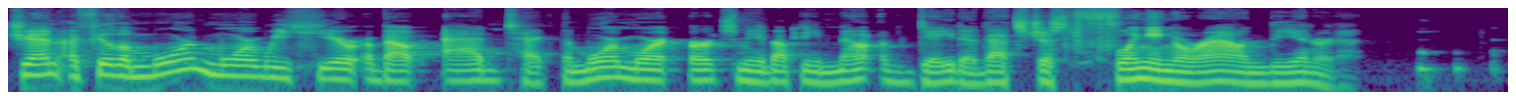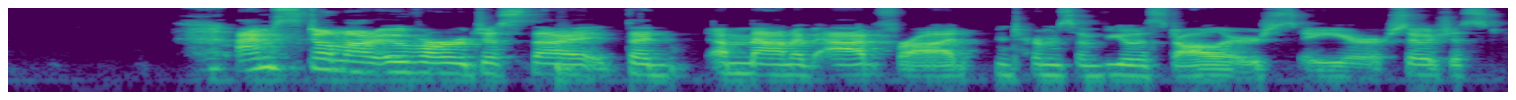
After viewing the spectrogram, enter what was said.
Jen, I feel the more and more we hear about ad tech, the more and more it irks me about the amount of data that's just flinging around the internet. I'm still not over just the the amount of ad fraud in terms of US dollars a year. So it's just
